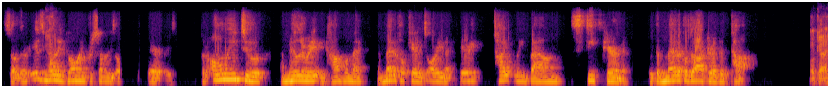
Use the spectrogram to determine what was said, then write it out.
So there is money going for some of these therapies, but only to ameliorate and complement the medical care that's already in a very tightly bound, steep pyramid with the medical doctor at the top, Okay.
